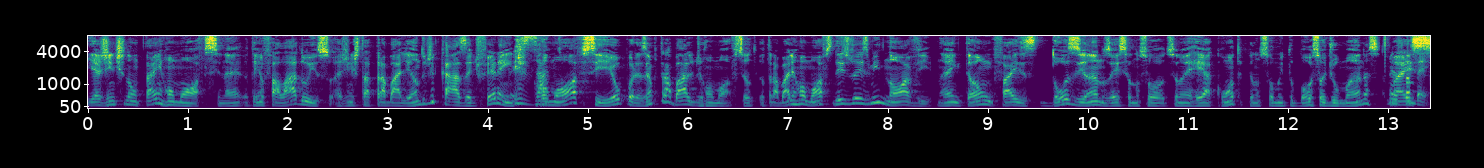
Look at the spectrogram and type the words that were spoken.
E a gente não tá em home office, né? Eu tenho falado isso. A gente tá trabalhando de casa, é diferente. Exato. Home office, eu, por exemplo, trabalho de home office. Eu, eu trabalho em home office desde 2009, né? Então faz 12 anos aí, se eu não sou, se eu não errei a conta, porque eu não sou muito bom, eu sou de humanas, Eu mas também.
